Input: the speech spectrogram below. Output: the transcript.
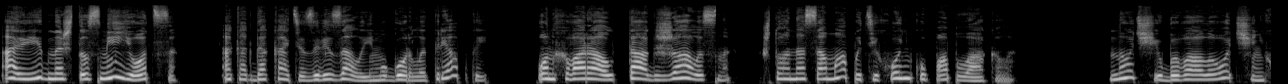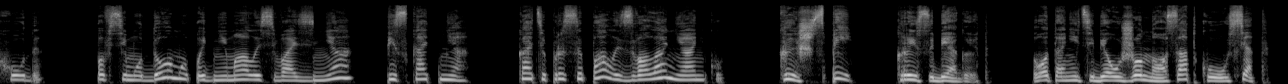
а видно, что смеется. А когда Катя завязала ему горло тряпкой, он хворал так жалостно, что она сама потихоньку поплакала. Ночью бывало очень худо. По всему дому поднималась возня, пескотня. Катя просыпалась, звала няньку. «Кыш, спи! Крысы бегают. Вот они тебе уже нос откусят!»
